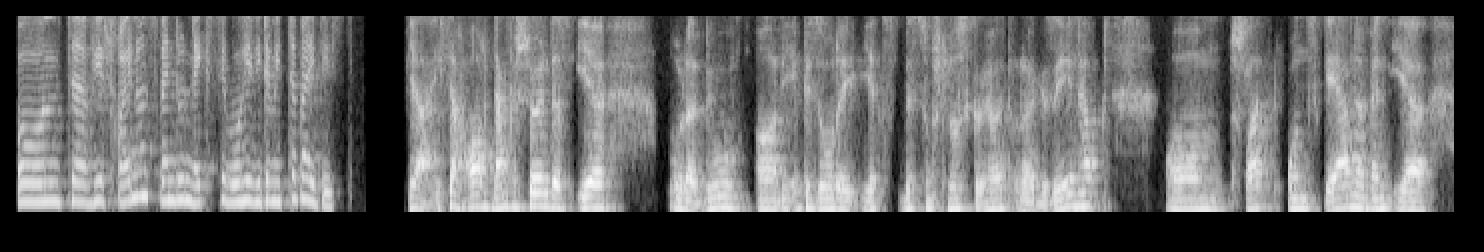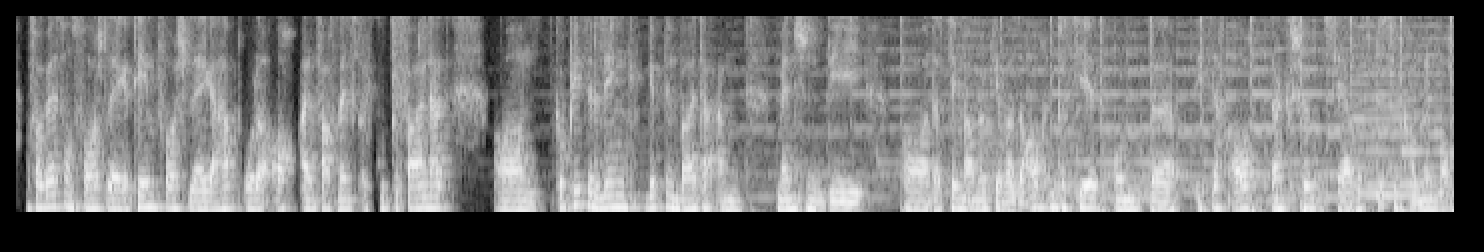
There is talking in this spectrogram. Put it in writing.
Und äh, wir freuen uns, wenn du nächste Woche wieder mit dabei bist. Ja, ich sage auch Dankeschön, dass ihr oder du äh, die Episode jetzt bis zum Schluss gehört oder gesehen habt. Ähm, schreibt uns gerne, wenn ihr Verbesserungsvorschläge, Themenvorschläge habt oder auch einfach, wenn es euch gut gefallen hat. Ähm, kopiert den Link, gebt ihn weiter an Menschen, die uh, das Thema möglicherweise auch interessiert. Und uh, ich sage auch Dankeschön und Servus bis zur kommenden Woche.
